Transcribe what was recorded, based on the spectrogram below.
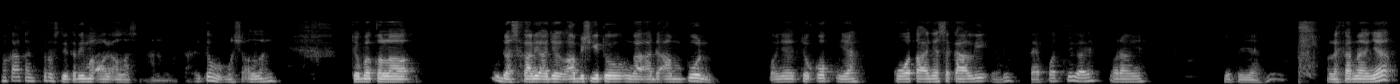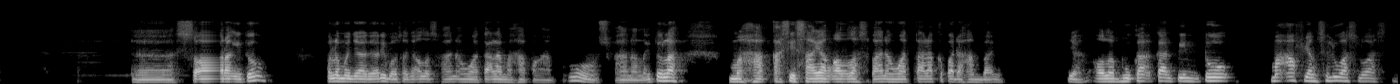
maka akan terus diterima oleh Allah Subhanahu wa taala. Itu Masya Allah. Coba kalau udah sekali aja habis gitu nggak ada ampun. Pokoknya cukup ya kuotanya sekali. Aduh, repot juga ya orangnya. Gitu ya. Oleh karenanya eh, seorang itu perlu menyadari bahwasanya Allah Subhanahu wa taala Maha Pengampun. Oh, subhanallah. Itulah maha kasih sayang Allah Subhanahu wa taala kepada hambanya. Ya, Allah bukakan pintu maaf yang seluas-luasnya.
